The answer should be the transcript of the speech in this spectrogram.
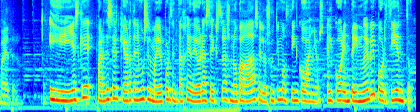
Vaya tela. Y es que parece ser que ahora tenemos el mayor porcentaje de horas extras no pagadas en los últimos cinco años, el 49%.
